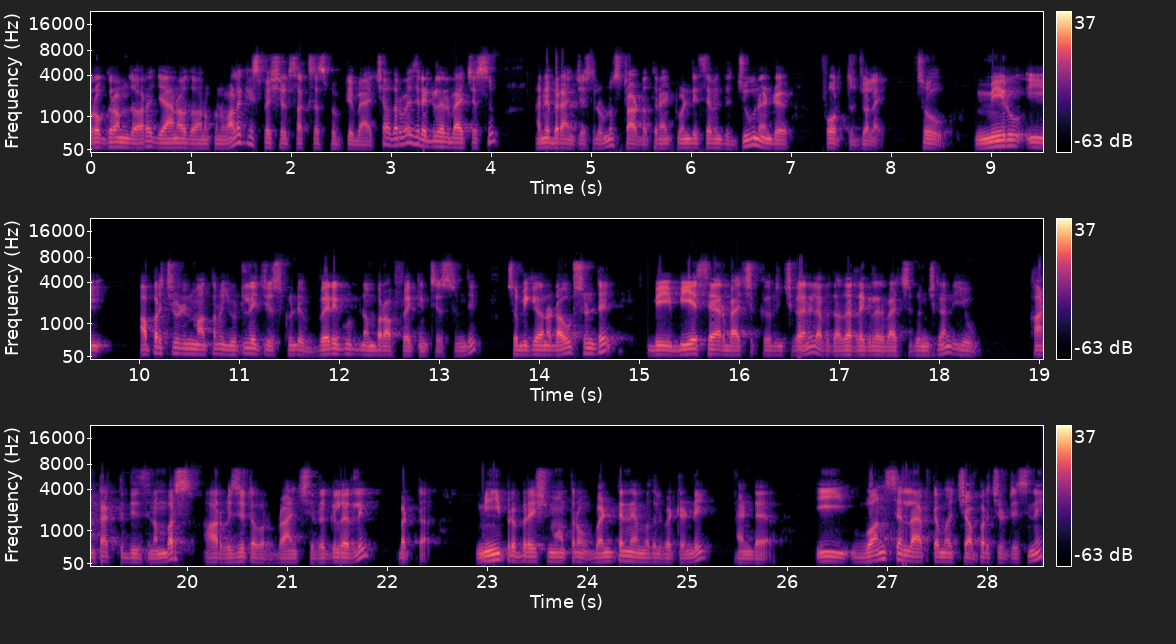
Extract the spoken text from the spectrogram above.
ప్రోగ్రామ్ ద్వారా జాయిన్ అవుదాం అనుకున్న వాళ్ళకి special success fifty batch. Otherwise regular batches అన్ని బ్రాంచెస్లోనూ స్టార్ట్ అవుతున్నాయి. Twenty seventh June and fourth July. So మీరు ఈ ఆపర్చునిటీని మాత్రం యూటిలైజ్ చేసుకుంటే very good number of vacancies ఉంది. సో మీకు ఏమైనా డౌట్స్ ఉంటే బి బిఎస్ఐఆర్ బ్యాచ్ గురించి కానీ లేకపోతే అదర్ రెగ్యులర్ బ్యాచ్ గురించి కానీ you contact these numbers or visit our branch regularly. But మీ ప్రిపరేషన్ మాత్రం వెంటనే మొదలు పెట్టండి అండ్ ఈ వన్స్ అండ్ లైఫ్ టైమ్ వచ్చే ఆపర్చునిటీస్ని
